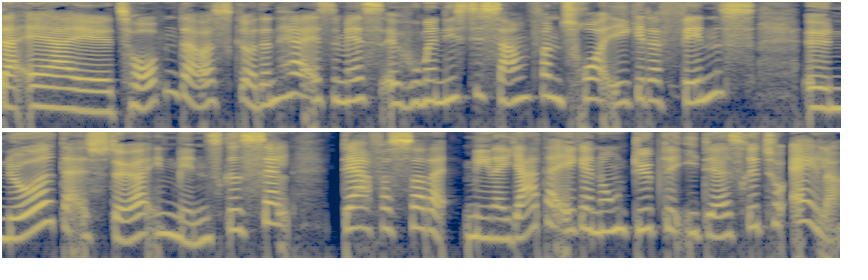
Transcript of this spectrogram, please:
Der er øh, Torben, der også skriver den her sms. Øh, humanistisk samfund tror ikke, der findes øh, noget, der er større end mennesket selv. Derfor så der, mener jeg, der ikke er nogen dybde i deres ritualer.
